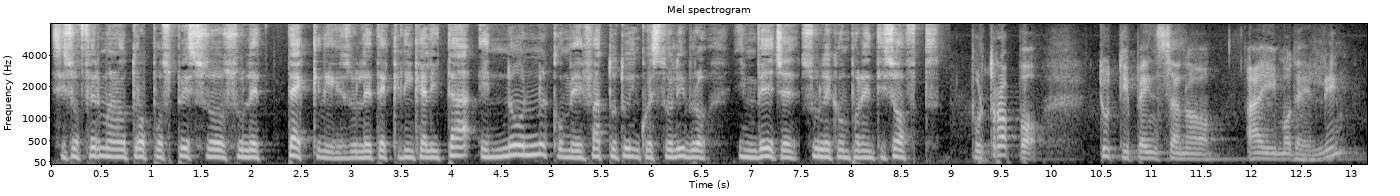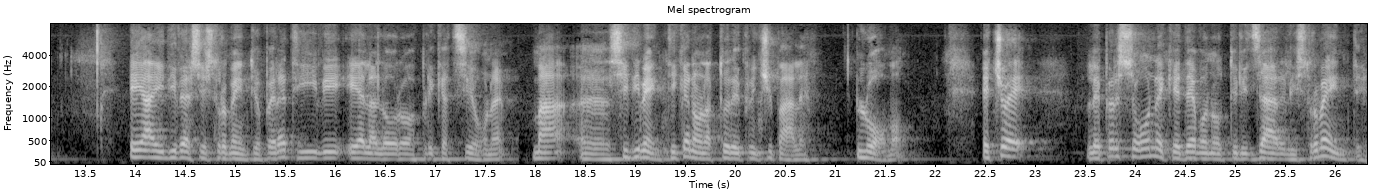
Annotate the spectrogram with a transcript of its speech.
si soffermano troppo spesso sulle tecniche, sulle tecnicalità e non, come hai fatto tu in questo libro, invece sulle componenti soft. Purtroppo tutti pensano ai modelli e ai diversi strumenti operativi e alla loro applicazione, ma eh, si dimenticano l'attore principale, l'uomo, e cioè le persone che devono utilizzare gli strumenti,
